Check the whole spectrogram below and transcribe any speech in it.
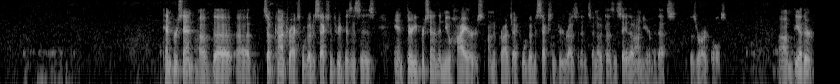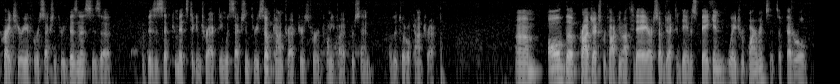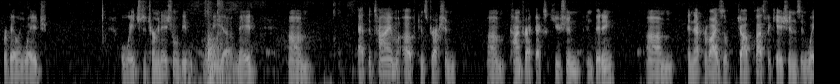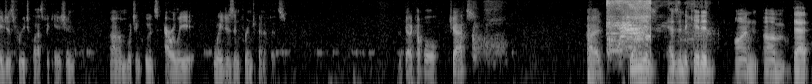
10% of the uh, subcontracts will go to Section 3 businesses, and 30% of the new hires on the project will go to Section 3 residents. I know it doesn't say that on here, but that's those are our goals. Um, the other criteria for a Section 3 business is a, a business that commits to contracting with Section 3 subcontractors for 25% of the total contract. Um, all the projects we're talking about today are subject to Davis-Bacon wage requirements. It's a federal prevailing wage. A wage determination will be will be uh, made um, at the time of construction um, contract execution and bidding, um, and that provides job classifications and wages for each classification, um, which includes hourly wages and fringe benefits. We've got a couple chats. uh, Joni has, has indicated on um, that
